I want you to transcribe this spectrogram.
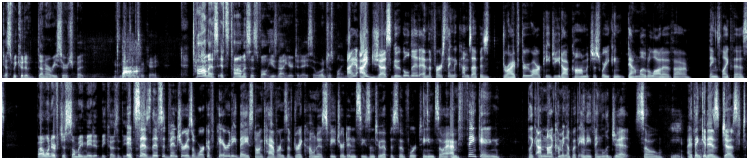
Guess we could have done our research, but Ah. that's okay. Thomas, it's Thomas's fault. He's not here today, so we'll just blame. him. I I just googled it, and the first thing that comes up is drivethrurpg.com, which is where you can download a lot of uh, things like this. But I wonder if just somebody made it because of the. It episode. says this adventure is a work of parody based on Caverns of Draconis, featured in season two, episode fourteen. So I, I'm thinking, like, I'm not coming up with anything legit. So I think it is just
